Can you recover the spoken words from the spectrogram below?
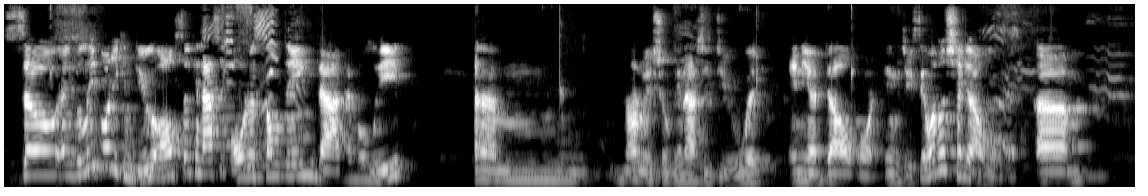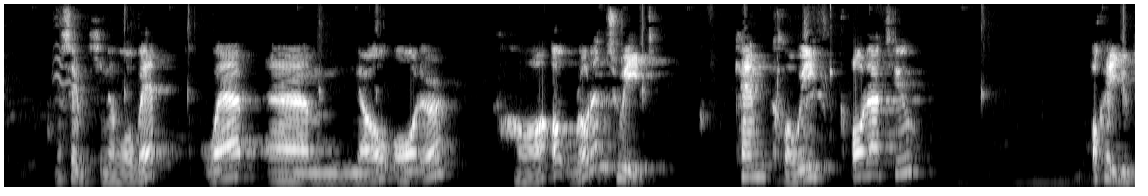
So I believe what you can do also can actually order something that I believe um not really sure we can actually do with any adult or thing which you see. I want to check it out a little bit. Um let's say we can a little bit. Web um no order. Huh? Oh rodent treat. Can Chloe order too? Okay, you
